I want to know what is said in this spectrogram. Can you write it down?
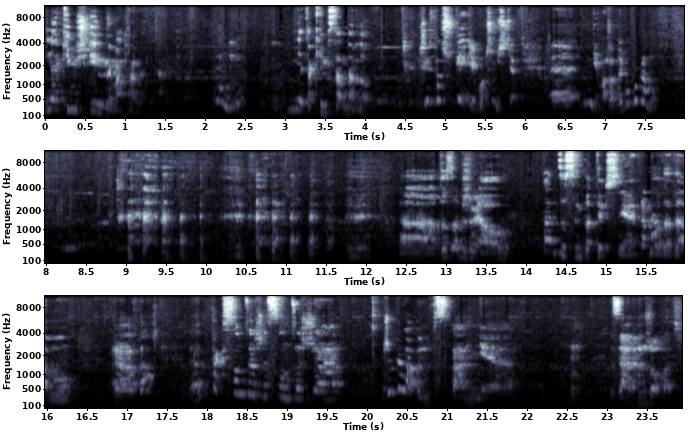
Jakimś innym atramentem. Nie takim standardowym. Czy jest pan szpiegiem? Oczywiście. E, nie ma żadnego problemu. A, to zabrzmiało bardzo sympatycznie, Prawda? młoda damo. Prawda? E, tak sądzę, że sądzę, że, że byłabym w stanie hmm, zaaranżować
